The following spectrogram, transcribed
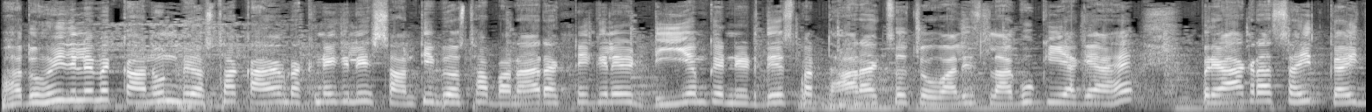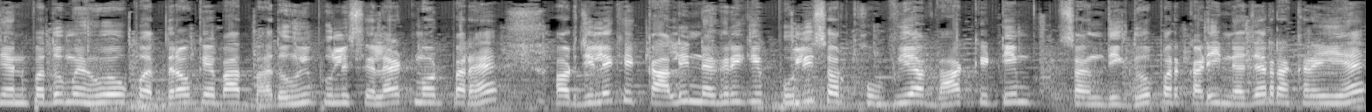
भदोही ज़िले में कानून व्यवस्था कायम रखने के लिए, शांति व्यवस्था बनाए रखने के लिए डीएम के निर्देश पर धारा 144 लागू किया गया है। प्रयागराज सहित कई जनपदों में हुए उपद्रव के बाद भदोही पुलिस अलर्ट मोड पर है और ज़िले के काली नगरी की पुलिस और खुफिया विभाग की टीम संदिग्धों पर कड़ी नज़र रख रही है।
